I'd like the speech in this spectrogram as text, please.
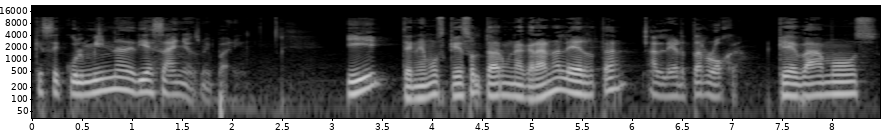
que se culmina de 10 años, mi pari. Y tenemos que soltar una gran alerta. Alerta roja. Que vamos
